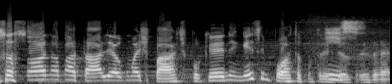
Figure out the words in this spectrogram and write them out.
Usa só na batalha algumas partes, porque ninguém se importa com 3D Isso. do 3D.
